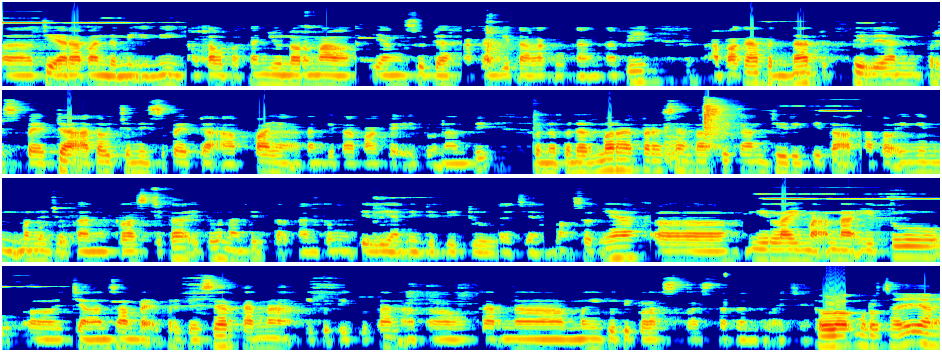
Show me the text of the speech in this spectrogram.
uh, di era pandemi ini atau bahkan new normal yang sudah akan kita lakukan. Tapi apakah benar pilihan bersepeda atau jenis sepeda apa yang akan kita pakai itu nanti benar-benar merepresentasikan diri kita atau ingin menunjukkan kelas kita itu nanti tergantung pilihan individu saja. Maksudnya uh, nilai makna itu uh, jangan sampai bergeser karena ikut-ikutan atau karena mengikuti kelas-kelas tertentu aja. Kalau menurut saya yang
